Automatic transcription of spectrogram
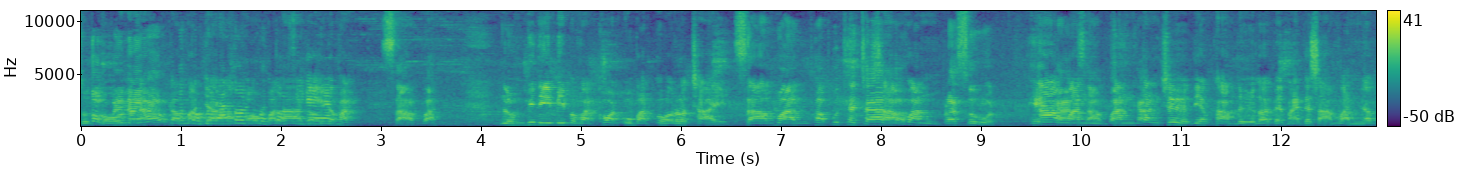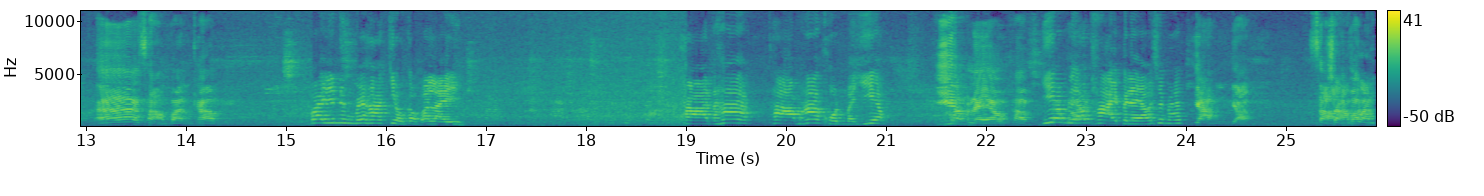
สุดโทนะนะกรรมยาของปลาดพิพัฒน์สามวันลุมพินีมีประวัติคลอดอุบัติโอรสชัยสามวันพระพุทธเจ้าสามวันประสูติ เหตุห้าการวันณ์สามวัพันนครับตั้งชื่อเลี้ยงความดือร้อยแปดไม้แต่สามวันครับ อ่าสามวันครับ ใบนิดหนึ่งไหมคะเกี่ยวกับอะไรทานห้าพรามห้าคนมาเยี่ยม เยี่ยมแล้วครับเยี่ยมแล้วทายไปแล้วใช่ไหมยังยังสามวัน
